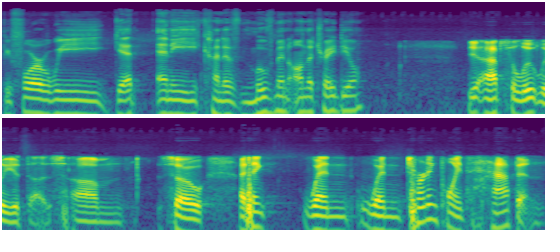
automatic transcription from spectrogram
before we get any kind of movement on the trade deal? Yeah, absolutely, it does. Um, so I think when when turning points happen,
